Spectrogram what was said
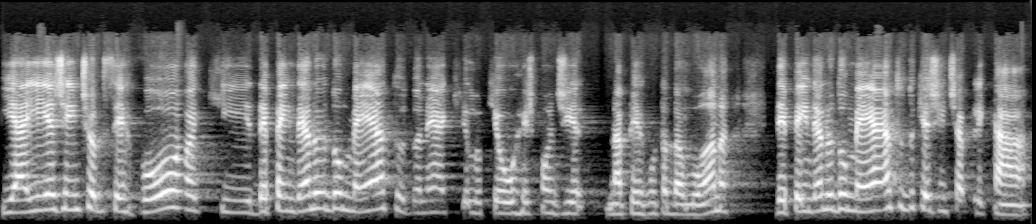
E aí a gente observou que, dependendo do método, né, aquilo que eu respondi na pergunta da Luana, dependendo do método que a gente aplicar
